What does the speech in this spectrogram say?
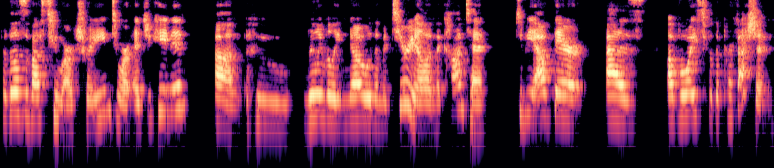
for those of us who are trained, who are educated, um, who really, really know the material and the content to be out there as a voice for the profession.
